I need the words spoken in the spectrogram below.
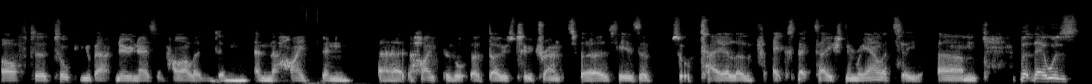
after talking about Nunez and Haaland and, and the hype and uh, the hype of, of, those two transfers, here's a sort of tale of expectation and reality. Um, but there was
